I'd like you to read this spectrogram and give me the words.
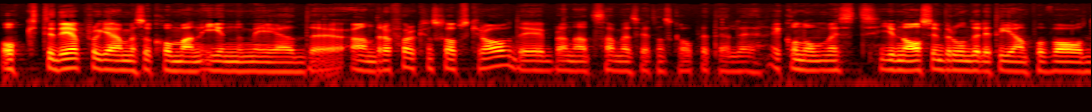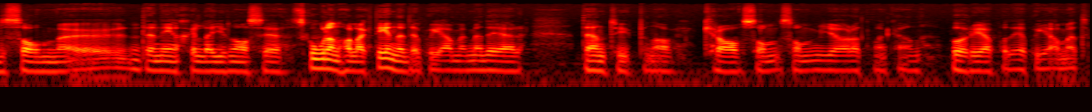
Och till det programmet så kommer man in med eh, andra förkunskapskrav. Det är bland annat samhällsvetenskapligt eller ekonomiskt gymnasium beroende lite grann på vad som eh, den enskilda gymnasieskolan har lagt in i det programmet. Men det är den typen av krav som, som gör att man kan börja på det programmet.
